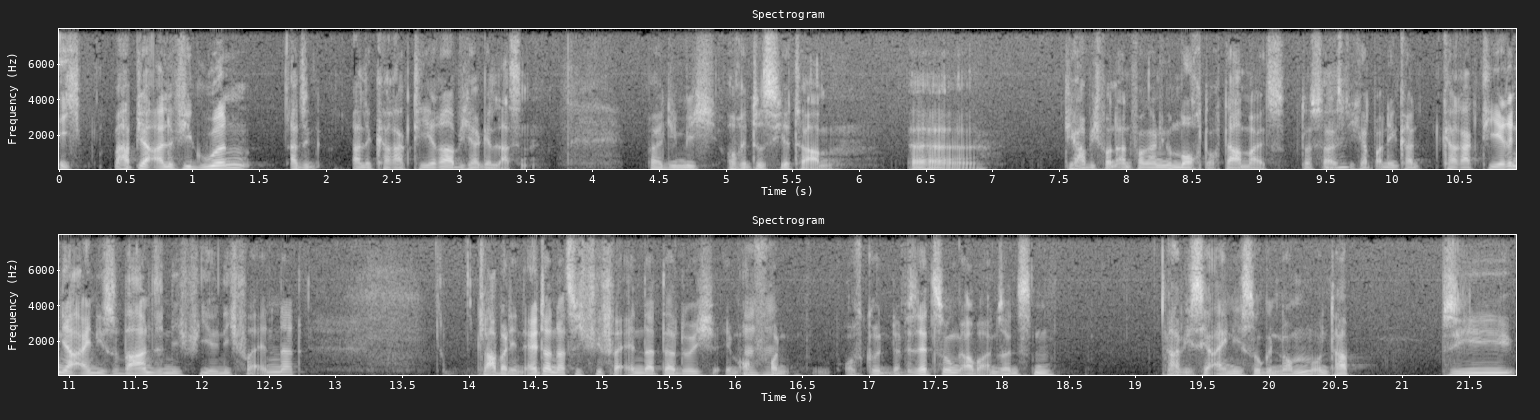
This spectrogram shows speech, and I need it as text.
Ich habe ja alle Figuren, also alle Charaktere habe ich ja gelassen, weil die mich auch interessiert haben. Äh, die habe ich von Anfang an gemocht, auch damals. Das heißt, ich habe an den Char- Charakteren ja eigentlich so wahnsinnig viel nicht verändert. Klar, bei den Eltern hat sich viel verändert dadurch, eben auch von, aus Gründen der Besetzung, aber ansonsten habe ich sie eigentlich so genommen und habe sie,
